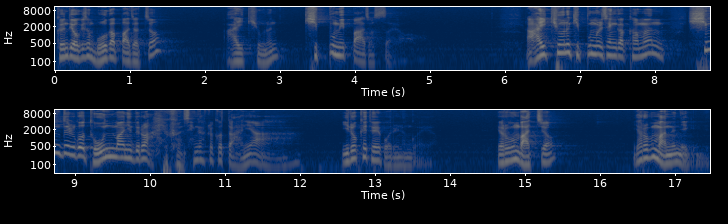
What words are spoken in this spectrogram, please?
그런데 여기서 뭐가 빠졌죠? 아이 키우는 기쁨이 빠졌어요. 아이 키우는 기쁨을 생각하면 힘들고 돈 많이 들어 아이고 생각할 것도 아니야. 이렇게 돼 버리는 거예요. 여러분 맞죠? 여러분 맞는 얘기입니다.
